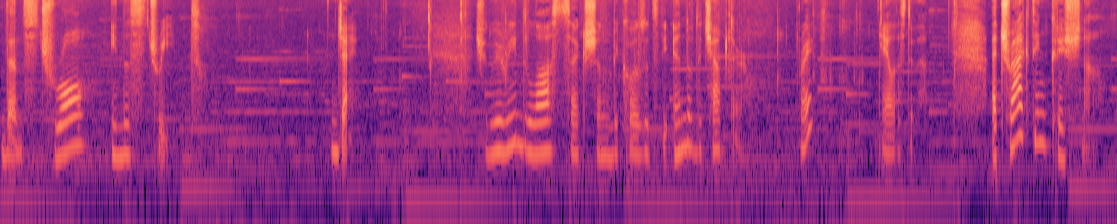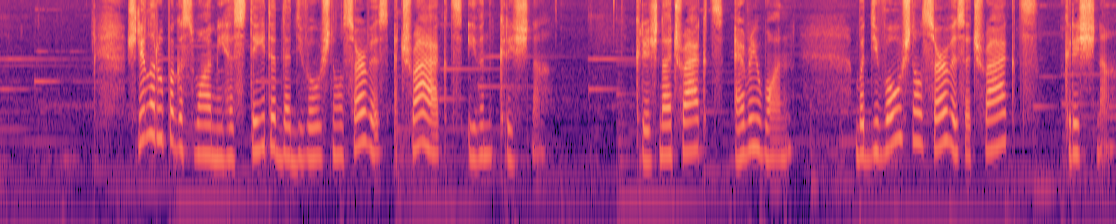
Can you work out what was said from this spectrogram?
than straw in the street. Jay. Should we read the last section because it's the end of the chapter? Right? Yeah, let's do that. Attracting Krishna. Srila Rupa Goswami has stated that devotional service attracts even Krishna. Krishna attracts everyone, but devotional service attracts Krishna.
